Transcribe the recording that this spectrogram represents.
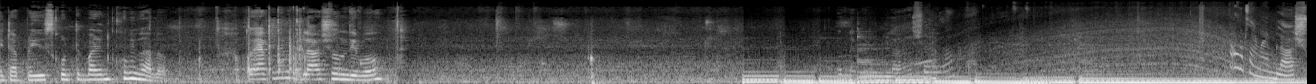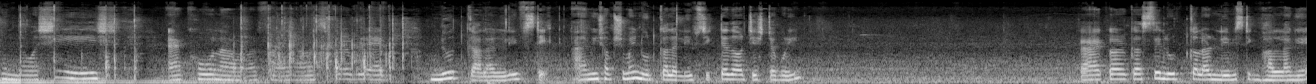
এটা আপনারা ইউজ করতে পারেন খুবই ভালো। তো এখন আমি ব্লাশ অন দেবো। দেওয়া শেষ এখন আমার final favourite nude colour lipstick আমি সবসময় নুট কালার লিপস্টিকটা দেওয়ার চেষ্টা করি। কার কার কাছে নুট কালার লিপস্টিক ভালো লাগে?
